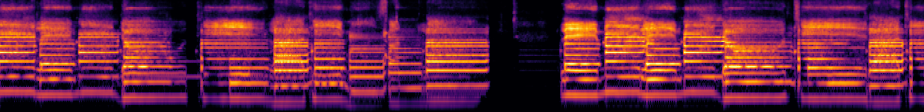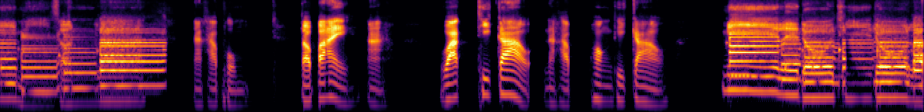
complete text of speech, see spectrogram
มีเลมีโดทีลาทีมีซอนลาเลมีเลมีโดทีลาทีมีซอนลานะครับผมต่อไปอะวรรคที่เก้านะครับห้องที่เก้ามีเลโดทีโดลา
